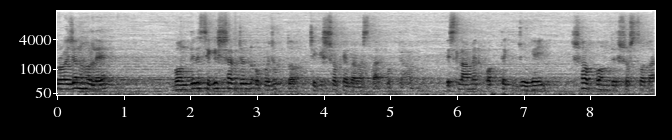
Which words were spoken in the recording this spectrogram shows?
প্রয়োজন হলে বন্দির চিকিৎসার জন্য উপযুক্ত চিকিৎসকের ব্যবস্থা করতে হবে। ইসলামের প্রত্যেক যুগেই সব বন্দির সুস্থতা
